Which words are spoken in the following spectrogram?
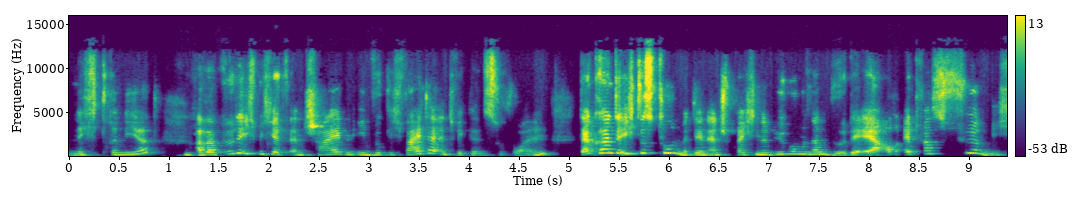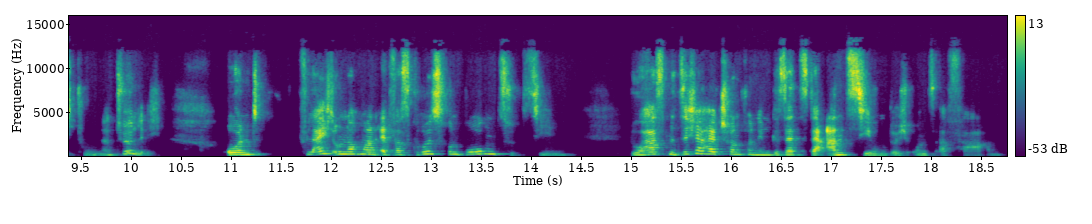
nicht trainiert. Aber würde ich mich jetzt entscheiden, ihn wirklich weiterentwickeln zu wollen, dann könnte ich das tun mit den entsprechenden Übungen. Dann würde er auch etwas für mich tun, natürlich. Und vielleicht, um nochmal einen etwas größeren Bogen zu ziehen. Du hast mit Sicherheit schon von dem Gesetz der Anziehung durch uns erfahren.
